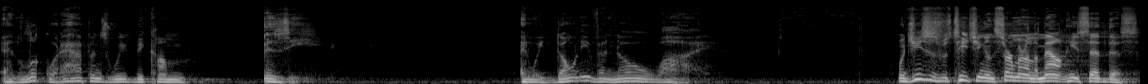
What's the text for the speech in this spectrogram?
And look what happens. We've become busy and we don't even know why. When Jesus was teaching in the Sermon on the Mount, he said this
